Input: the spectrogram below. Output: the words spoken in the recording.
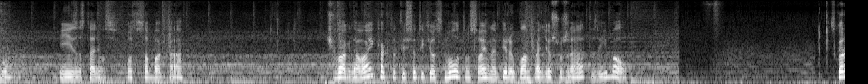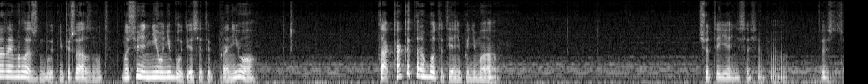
Бум. И застанился. Вот собака, а. Чувак, давай как-то ты все-таки вот с молотом своим на первый план пойдешь уже, а? Ты заебал. Скоро Реймон Legend будет, не переживай, Азнут. Но сегодня Нио не будет, если ты про Нио. Так, как это работает, я не понимаю. Что-то я не совсем понимаю. То есть...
